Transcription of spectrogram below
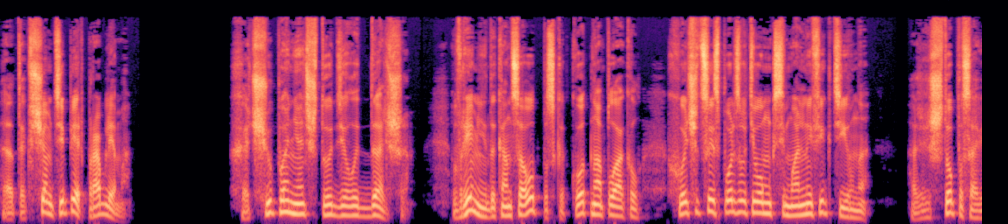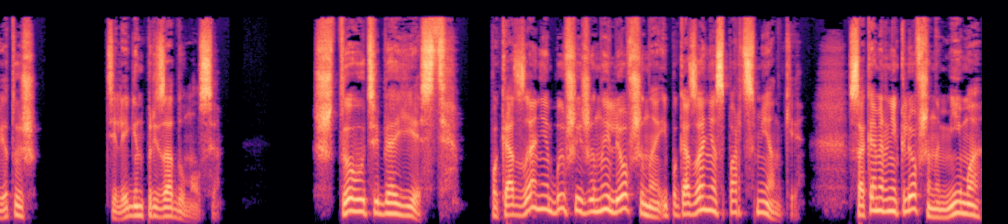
А так в чем теперь проблема? Хочу понять, что делать дальше. Времени до конца отпуска кот наплакал. Хочется использовать его максимально эффективно. А что посоветуешь? Телегин призадумался. «Что у тебя есть?» Показания бывшей жены Левшина и показания спортсменки. Сокамерник Левшина мимо,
